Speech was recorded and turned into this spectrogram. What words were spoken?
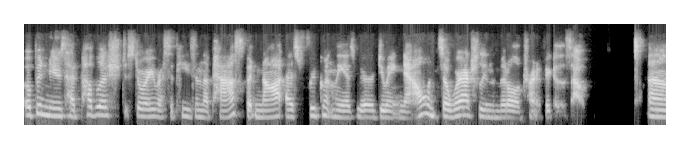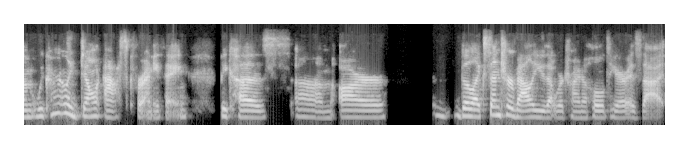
Open News had published story recipes in the past, but not as frequently as we are doing now. And so we're actually in the middle of trying to figure this out. Um, we currently don't ask for anything because um, our the like center value that we're trying to hold here is that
